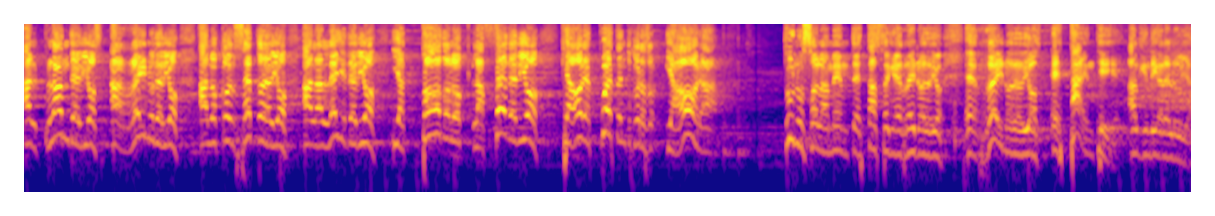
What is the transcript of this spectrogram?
al plan de Dios, al reino de Dios, a los conceptos de Dios, a las leyes de Dios y a todo lo, la fe de Dios que ahora es puesta en tu corazón. Y ahora tú no solamente estás en el reino de Dios, el reino de Dios está en ti. Alguien diga aleluya.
